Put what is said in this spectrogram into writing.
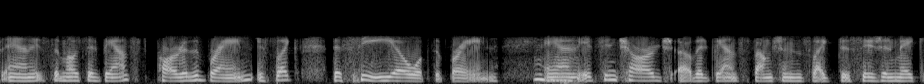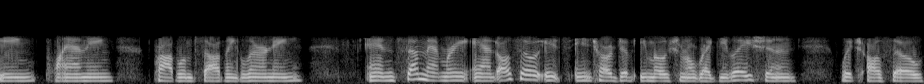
and it's the most advanced part of the brain. It's like the CEO of the brain, mm-hmm. and it's in charge of advanced functions like decision making, planning, problem solving, learning, and some memory, and also it's in charge of emotional regulation, which also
